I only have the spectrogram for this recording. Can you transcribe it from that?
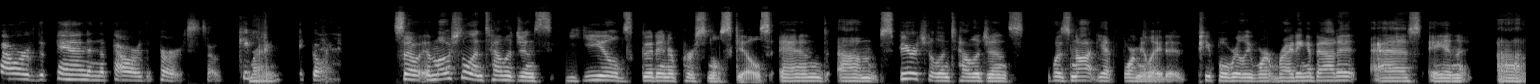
the power of the pen and the power of the purse? So keep, Right. keep going. So, emotional intelligence yields good interpersonal skills, and um, spiritual intelligence was not yet formulated. People really weren't writing about it as an uh,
